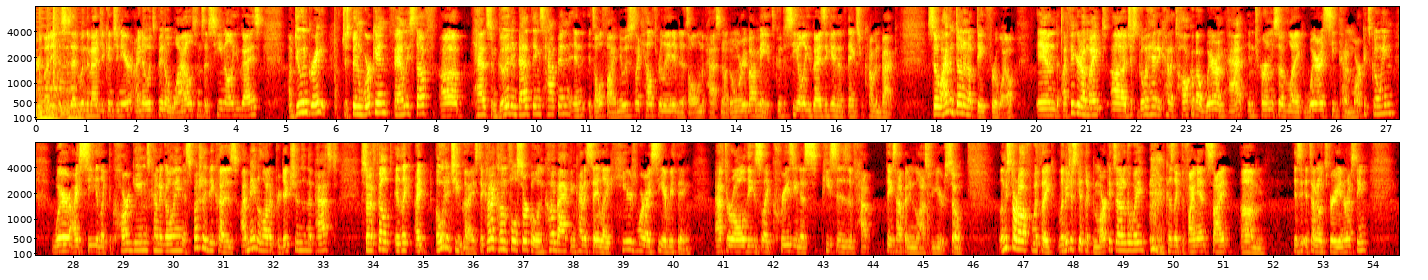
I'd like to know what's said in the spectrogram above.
everybody. This is Edwin the Magic Engineer. I know it's been a while since I've seen all you guys. I'm doing great. Just been working, family stuff. Uh, had some good and bad things happen, and it's all fine. It was just like health related, and it's all in the past now. Don't worry about me. It's good to see all you guys again, and thanks for coming back. So I haven't done an update for a while, and I figured I might uh, just go ahead and kind of talk about where I'm at in terms of like where I see kind of markets going where I see like the card games kind of going, especially because I made a lot of predictions in the past. So I felt it like I owed it to you guys to kind of come full circle and come back and kind of say like, here's where I see everything after all these like craziness pieces of hap- things happening in the last few years. So let me start off with like, let me just get like the markets out of the way because like the finance side um, is it's I know it's very interesting.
